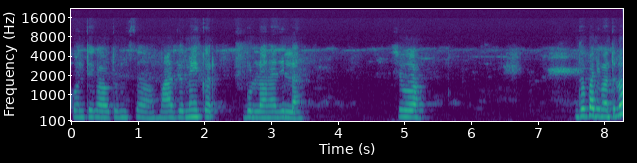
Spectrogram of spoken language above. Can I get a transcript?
कोणते गाव तुमचं? माझं मेहकर बुलढाणा जिल्हा. शिव. झोप आली मग तुला.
